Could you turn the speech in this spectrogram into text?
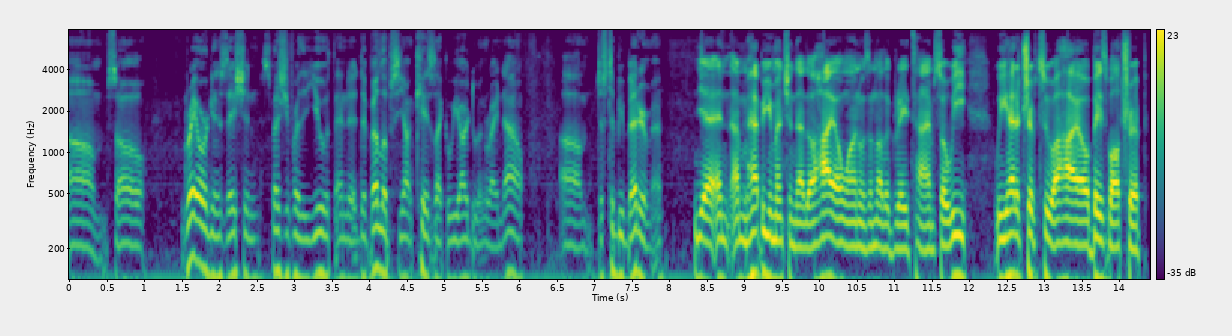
Um, so great organization, especially for the youth, and it develops young kids like we are doing right now, um, just to be better, man. Yeah, and I'm happy you mentioned that. The Ohio one was another great time. So we we had a trip to Ohio, baseball trip,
